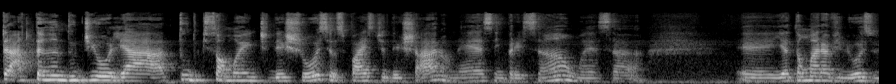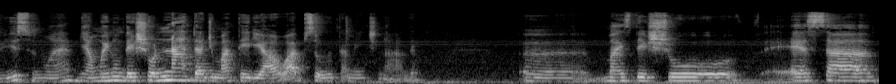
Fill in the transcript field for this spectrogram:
tratando de olhar tudo que sua mãe te deixou, seus pais te deixaram, né? Essa impressão, essa é, e é tão maravilhoso isso, não é? Minha mãe não deixou nada de material, absolutamente nada, uh, mas deixou essa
